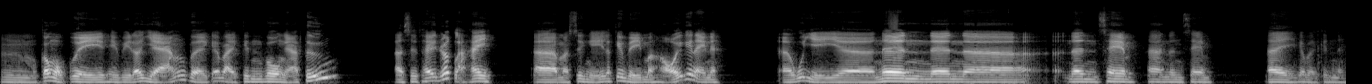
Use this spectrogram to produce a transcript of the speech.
um, có một vị thì vị đó giảng về cái bài kinh vô ngã tướng. À, sư thấy rất là hay. À, mà sư nghĩ là cái vị mà hỏi cái này nè à, quý vị à, nên nên à, nên xem ha, nên xem. Đây cái bài kinh này.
